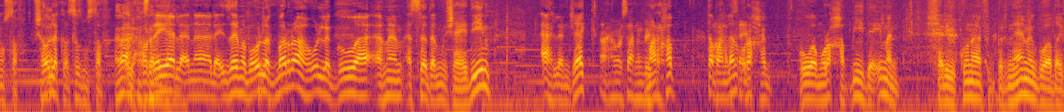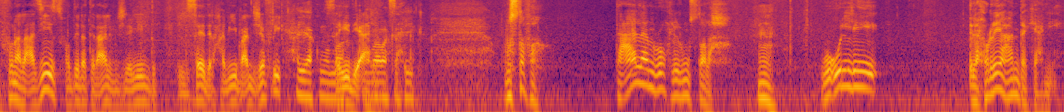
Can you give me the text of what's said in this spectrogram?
يا مصطفى. مش هقول لك يا أستاذ مصطفى. لا، الحرية. لأن أنا زي ما بقول لك بره هقول لك جوه أمام السادة المشاهدين. أهلا جاك. أهلا وسهلا بك مرحب. طبعا مرحب لن. أرحب هو مرحب به دائما شريكنا في البرنامج وضيفنا العزيز فضيلة العالم الجليل السيد الحبيب علي جفري. حياكم الله. سيدي أهلا بارك وسهلا. فيك مصطفى تعال نروح للمصطلح. وقول لي الحرية عندك يعني إيه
